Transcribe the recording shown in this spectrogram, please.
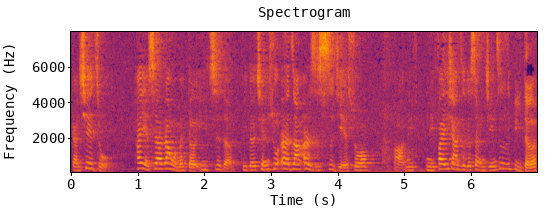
感谢主，他也是要让我们得医治的。彼得前书二章二十四节说：啊，你你翻一下这个圣经，这是彼得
